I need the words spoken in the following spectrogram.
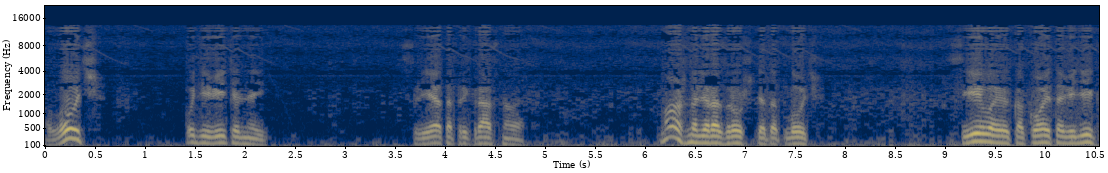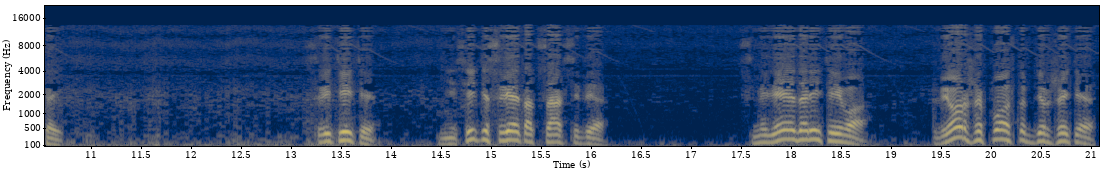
Луч удивительный, света прекрасного. Можно ли разрушить этот луч? Силою какой-то великой. Светите, несите свет Отца к себе. Смелее дарите его, тверже поступ держите.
